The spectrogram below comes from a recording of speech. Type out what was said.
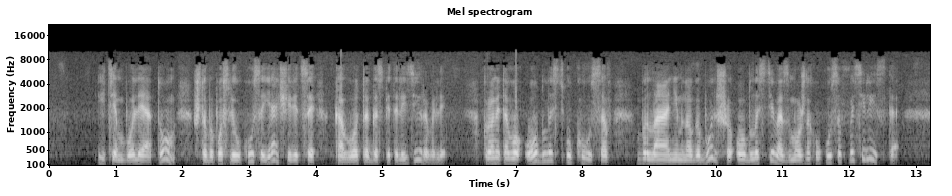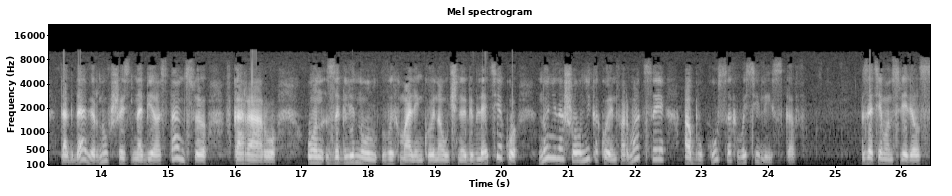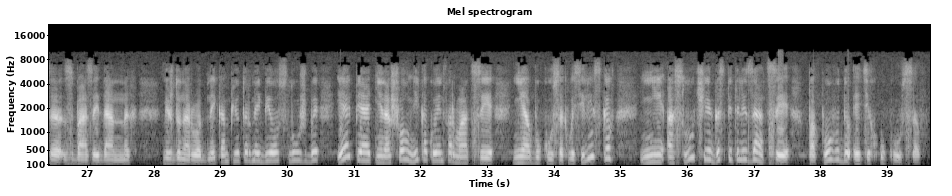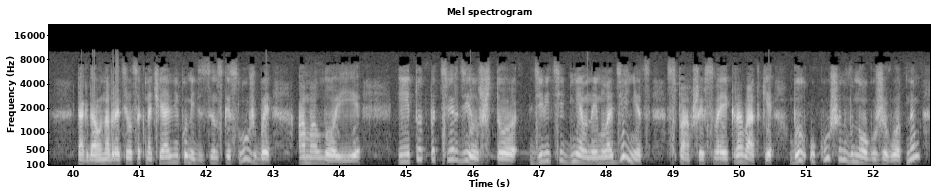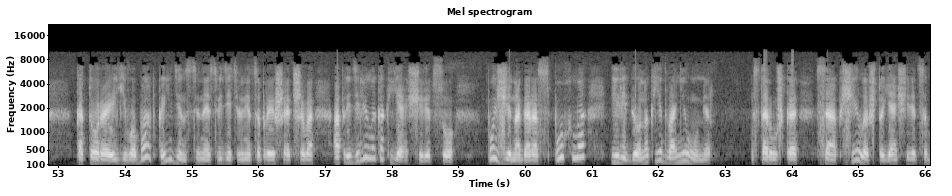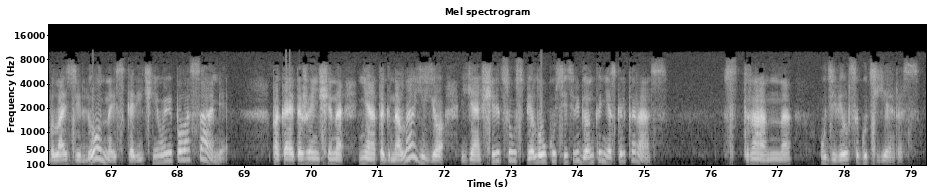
И тем более о том, чтобы после укуса ящерицы кого-то госпитализировали. Кроме того, область укусов была немного больше области возможных укусов Василиска. Тогда, вернувшись на биостанцию в Карару, он заглянул в их маленькую научную библиотеку, но не нашел никакой информации об укусах Василисков. Затем он сверился с базой данных Международной компьютерной биослужбы и опять не нашел никакой информации ни об укусах василисков, ни о случае госпитализации по поводу этих укусов. Тогда он обратился к начальнику медицинской службы Амалоии, и тот подтвердил, что девятидневный младенец, спавший в своей кроватке, был укушен в ногу животным, которое его бабка, единственная свидетельница происшедшего, определила как ящерицу. Позже нога распухла, и ребенок едва не умер. Старушка сообщила, что ящерица была зеленой с коричневыми полосами. Пока эта женщина не отогнала ее, ящерица успела укусить ребенка несколько раз. «Странно», — удивился Гутьеррес.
